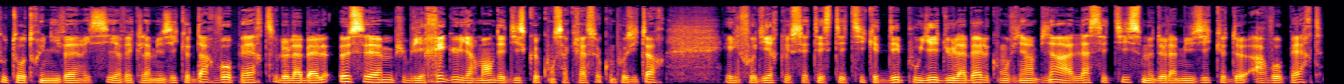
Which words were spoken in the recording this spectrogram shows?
Tout autre univers ici avec la musique d'Arvo Pärt. Le label ECM publie régulièrement des disques consacrés à ce compositeur. Et il faut dire que cette esthétique dépouillée du label convient bien à l'ascétisme de la musique de Arvo Pärt.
